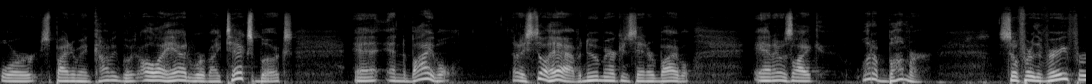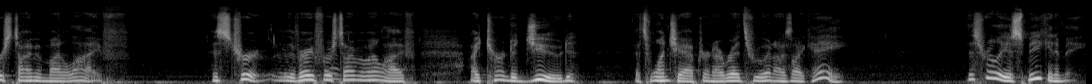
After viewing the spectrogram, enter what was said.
or Spider-Man comic books. All I had were my textbooks and, and the Bible that I still have, a New American Standard Bible, and it was like, what a bummer. So for the very first time in my life, it's true. The very first time in my life, I turned to Jude. That's one chapter, and I read through it, and I was like, "Hey, this really is speaking to me."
